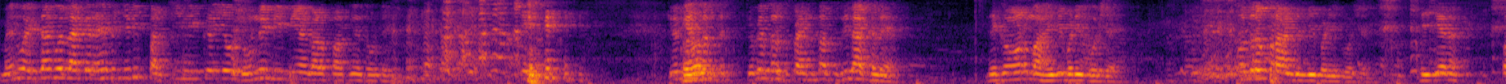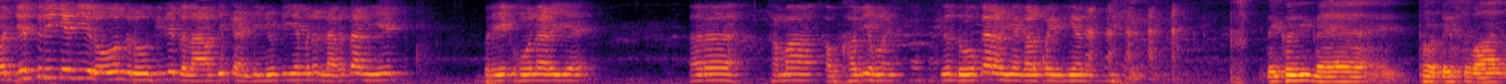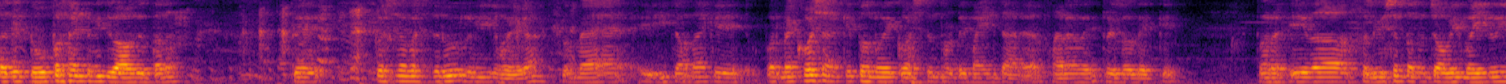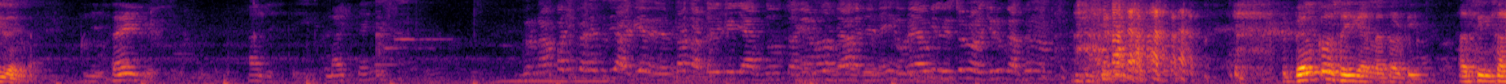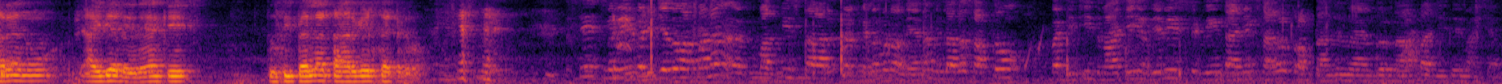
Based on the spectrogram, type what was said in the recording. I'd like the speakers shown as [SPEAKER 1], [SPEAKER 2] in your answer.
[SPEAKER 1] ਮੈਨੂੰ ਐਦਾਂ ਕੋਈ ਲੱਗ ਰਿਹਾ ਵੀ ਜਿਹੜੀ ਪਰਚੀ ਨਿਕਲੀ ਉਹ ਦੋਨੇ ਬੀਬੀਆਂ ਗਲ ਪਾਤੀਆਂ ਤੁਹਾਡੇ। ਕਿਉਂਕਿ ਕਿਉਂਕਿ ਸਸਪੈਂਸ ਤਾਂ ਤੁਸੀਂ ਰੱਖ ਲਿਆ। ਦੇਖੋ ਹੁਣ ਮਾਹੀ ਵੀ ਬੜੀ ਖੁਸ਼ ਹੈ। ਉਧਰੋਂ ਪ੍ਰਾਂਜਲ ਵੀ ਬੜੀ ਖੁਸ਼ ਹੈ। ਠੀਕ ਹੈ ਨਾ? ਔਰ ਜਿਸ ਤਰੀਕੇ ਦੀ ਰੋਜ਼ ਰੋਜ਼ ਦੀ ਗੁਲਾਬ ਦੀ ਕੰਟੀਨਿਊਟੀ ਹੈ ਮੈਨੂੰ ਲੱਗਦਾ ਨਹੀਂ ਇਹ ਬ੍ਰੇਕ ਹੋਣ ਵਾਲੀ ਹੈ। ਔਰ ਸਮਾਂ ਔਖਾ ਵੀ ਹੋਣਾ ਜਦੋਂ ਦੋ ਘਰ ਵਾਲੀਆਂ ਗੱਲ ਪੈਂਦੀਆਂ ਨੇ।
[SPEAKER 2] ਦੇਖੋ ਜੀ ਮੈਂ ਤੁਹਾਡੇ ਸਵਾਲ ਦਾ ਜੇ 2% ਵੀ ਜਵਾਬ ਦਿੱਤਾ ਨਾ ਤੇ ਕੁਛ ਨਾ ਕੁਛ ਜ਼ਰੂਰ ਰਿਵੀਲ ਹੋਏਗਾ। ਸੋ ਮੈਂ ਇਹੀ ਚਾਹੁੰਦਾ ਕਿ ਪਰ ਮੈਂ ਖੁਸ਼ ਹਾਂ ਕਿ ਤੁਹਾਨੂੰ ਇਹ ਕੁਐਸਚਨ ਤੁਹਾਡੇ ਮਾਈਂਡ 'ਚ ਆ ਰਿਹਾ ਸਾਰਿਆਂ ਦੇ ਟ੍ਰੇਲਰ ਦੇਖ ਕੇ। ਪਰ ਇਹਦਾ ਸੋਲੂਸ਼ਨ ਤੁਹਾਨੂੰ 24 ਮਈ ਨੂੰ ਹੀ ਮਿਲੇਗਾ
[SPEAKER 1] ਥੈਂਕ ਯੂ ਹਾਂਜੀ ਮਾਈਕ ਤੇ।
[SPEAKER 3] ਗੁਰਨਾਮ ਭਾਜੀ ਪਹਿਲੇ ਤੁਸੀਂ ਆਈਡੀਆ ਦੇ ਦਿੱਤਾ ਸਾਡੇ ਵੀ ਕਈ ਯਾਰ ਦੋਸਤ ਹੈਗੇ ਉਹਨਾਂ ਦਾ ਵਿਆਹ ਹਜੇ ਨਹੀਂ ਹੋ ਰਿਹਾ ਉਹ ਵੀ ਲਿਸਟ ਬਣਾਉਣੀ ਸ਼ੁਰੂ ਕਰ ਦੇਣਾ।
[SPEAKER 2] ਬਿਲਕੁਲ ਸਹੀ ਗੱਲ ਹੈ ਤੁਹਾਡੀ। ਅਸੀਂ ਸਾਰਿਆਂ ਨੂੰ ਆਈਡੀਆ ਦੇ ਰਹੇ ਹਾਂ ਕਿ ਤੁਸੀਂ ਪਹਿਲਾਂ ਟਾਰਗੇਟ ਸੈੱਟ ਕਰੋ।
[SPEAKER 3] ਤੇ ਮਨਵੀਰ ਭਾਜੀ ਜਦੋਂ ਆਪਾਂ ਨਾ ਮਲਟੀ ਸਟਾਰ ਫਿਲਮ ਬਣਾਉਂਦੇ ਆ ਨਾ ਮੈਨੂੰ ਲੱਗਦਾ ਸਭ ਤੋਂ ਵੱਡੀ ਚੀਜ਼ ਦਿਮਾਗ 'ਚ ਇਹ ਹੁੰਦੀ ਹੈ ਵੀ ਸਕਰੀਨ ਟਾਈਮਿੰਗ ਸਾਰਾ ਪ੍ਰੋਪਰ ਆਂਦੇ ਮੈਂ ਗੁਰਨਾਮ ਭਾਜੀ ਤੇ ਮਾਸ਼ਾ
